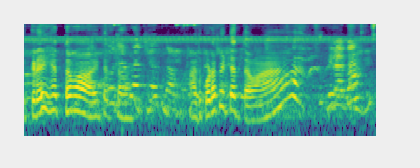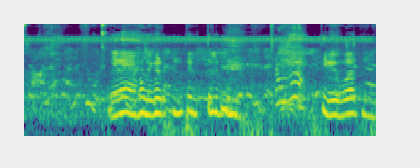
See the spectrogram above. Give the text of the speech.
ఇక్కడే ఎత్తావా ఇటెత్తావా అది కూడా పెట్టేస్తావా ఏమే అలగడుతుంది తెలుస్తుంది తిరిగిపోతుంది.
